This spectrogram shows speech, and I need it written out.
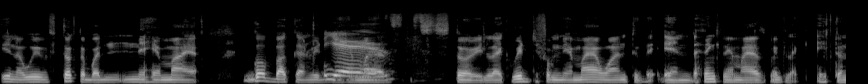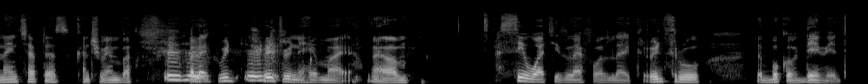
You know, we've talked about Nehemiah. Go back and read yes. Nehemiah's story. Like read from Nehemiah one to the end. I think Nehemiah's maybe like eight or nine chapters. Can't remember. Mm-hmm. But like read mm-hmm. read through Nehemiah. Um, see what his life was like. Read through the book of David.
